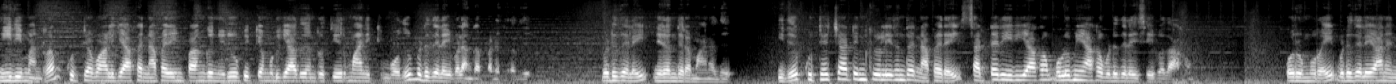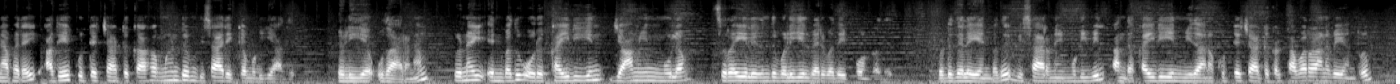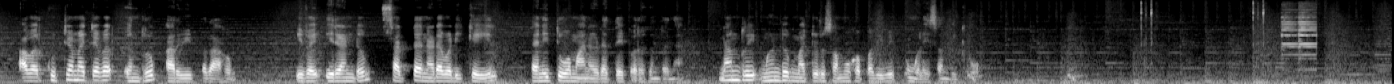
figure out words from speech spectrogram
நீதிமன்றம் குற்றவாளியாக நபரின் பங்கு நிரூபிக்க முடியாது என்று தீர்மானிக்கும் போது விடுதலை வழங்கப்படுகிறது. விடுதலை நிரந்தரமானது. இது குற்றச்சாட்டின் கீழ் இருந்த நபரை சட்ட ரீதியாக முழுமையாக விடுதலை செய்வதாகும். ஒரு முறை விடுதலையான நபரை அதே குற்றச்சாட்டுக்காக மீண்டும் விசாரிக்க முடியாது. எளிய உதாரணம் பிணை என்பது ஒரு கைதியின் ஜாமீன் மூலம் சிறையிலிருந்து வெளியில் வருவதை போன்றது. விடுதலை என்பது விசாரணை முடிவில் அந்த கைதியின் மீதான குற்றச்சாட்டுகள் தவறானவை என்றும் அவர் குற்றமற்றவர் என்றும் அறிவிப்பதாகும். இவை இரண்டும் சட்ட நடவடிக்கையில் தனித்துவமான இடத்தை பெறுகின்றன. நன்றி. மீண்டும் மற்றொரு சமூக பதிவில் உங்களை சந்திக்கிறோம்.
